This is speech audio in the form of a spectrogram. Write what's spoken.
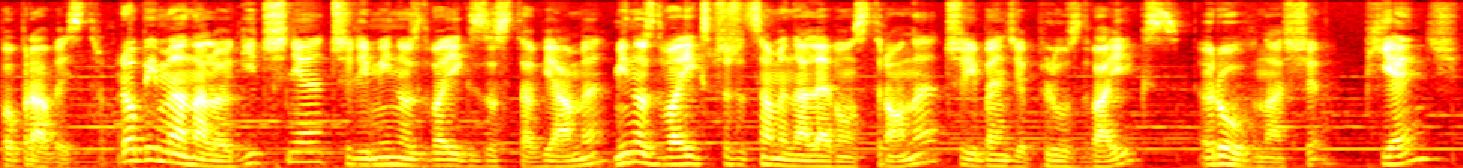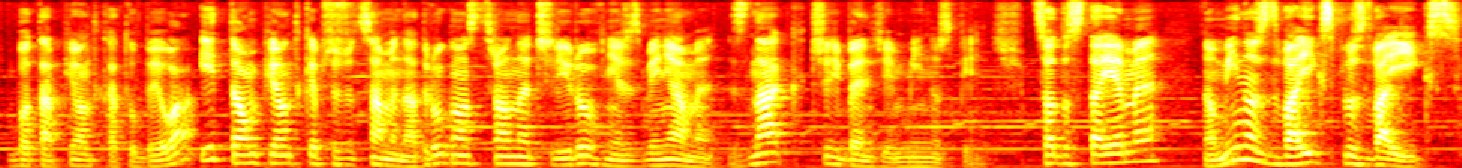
po prawej stronie. Robimy analogicznie, czyli minus 2x zostawiamy, minus 2x przerzucamy na lewą stronę, czyli będzie plus 2x, równa się 5, bo ta piątka tu była, i tą piątkę przerzucamy na drugą stronę, czyli również zmieniamy znak, czyli będzie minus 5. Co dostajemy? No minus 2x plus 2x,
